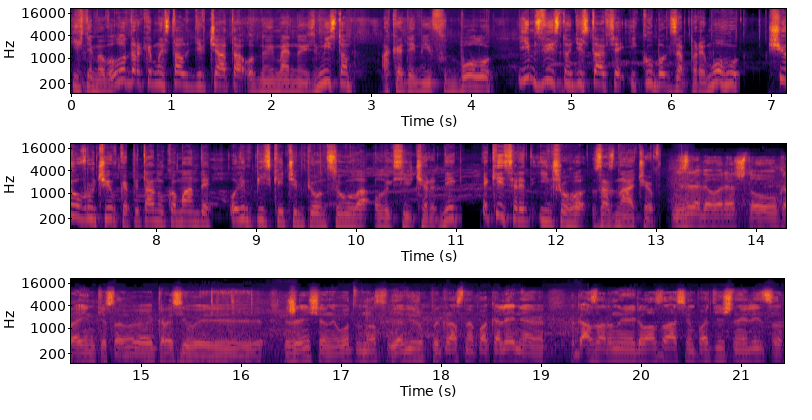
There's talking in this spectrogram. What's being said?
Їхніми володарками стали дівчата одноіменної з містом Академії футболу. Їм, звісно, дістався і кубок за перемогу, що його вручив капітану команди олімпійський чемпіон Сеула Олексій Чередник, який серед іншого зазначив. Не зря говорят, что украинки самые красивые женщины. Вот у нас, я вижу прекрасное поколение, озорные глаза, симпатичные лица.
